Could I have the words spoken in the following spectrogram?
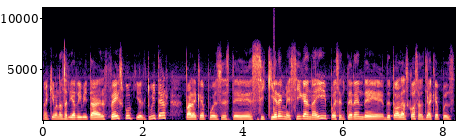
Aquí van a salir arribita el Facebook y el Twitter. Para que pues este si quieren me sigan ahí pues se enteren de, de todas las cosas. Ya que pues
